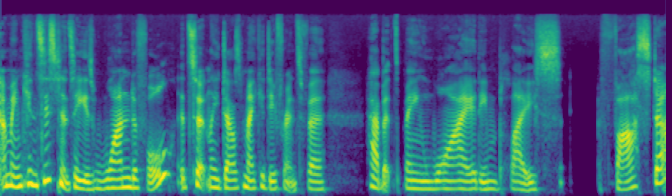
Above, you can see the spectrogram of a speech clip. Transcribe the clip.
I mean consistency is wonderful. It certainly does make a difference for habits being wired in place faster.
